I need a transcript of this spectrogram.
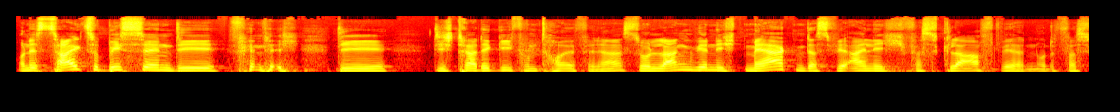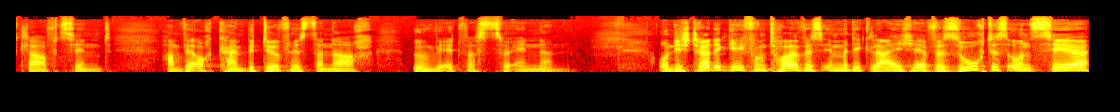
Und es zeigt so ein bisschen die, finde ich, die, die Strategie vom Teufel. Ja? Solange wir nicht merken, dass wir eigentlich versklavt werden oder versklavt sind, haben wir auch kein Bedürfnis danach, irgendwie etwas zu ändern. Und die Strategie vom Teufel ist immer die gleiche. Er versucht es uns sehr,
